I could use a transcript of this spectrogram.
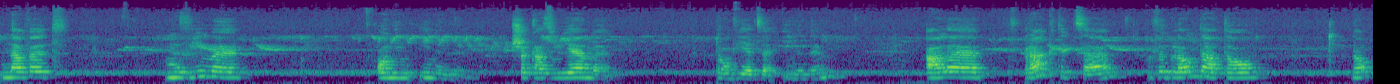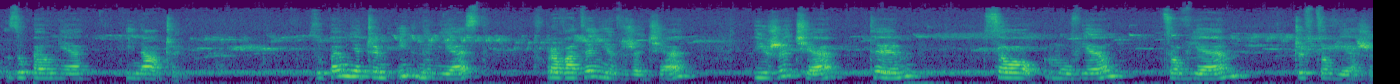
nawet mówimy o nim innym, przekazujemy tą wiedzę innym, ale w praktyce wygląda to no, zupełnie inaczej. Zupełnie czym innym jest wprowadzenie w życie i życie tym, co mówię, co wiem, czy w co wierzę.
